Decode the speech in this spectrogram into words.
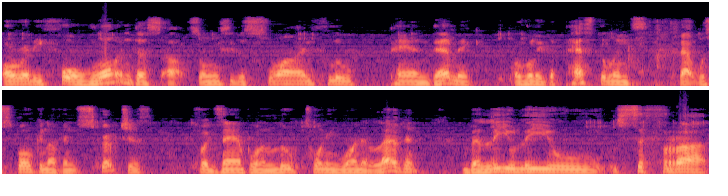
already forewarned us of. So when we see the swine flu pandemic, or really the pestilence that was spoken of in the scriptures, for example, in Luke 21 11, Beliu liu sifra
